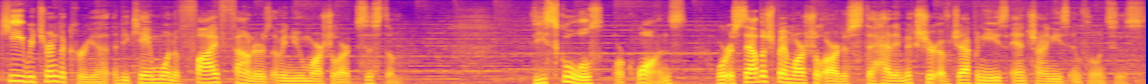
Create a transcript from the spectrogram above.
Kee returned to Korea and became one of five founders of a new martial arts system. These schools, or kwans, were established by martial artists that had a mixture of Japanese and Chinese influences.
